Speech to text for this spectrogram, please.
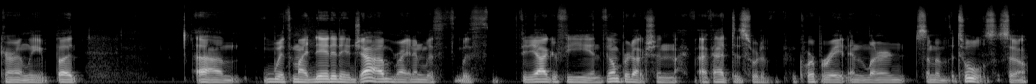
currently. But um, with my day to day job, right, and with with videography and film production, I've, I've had to sort of incorporate and learn some of the tools. So,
